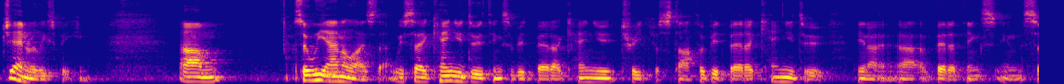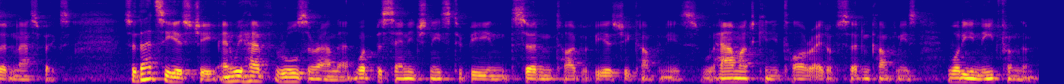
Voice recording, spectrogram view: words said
generally speaking. Um, so we analyze that. We say, can you do things a bit better? Can you treat your staff a bit better? Can you do, you know, uh, better things in certain aspects? So that's ESG, and we have rules around that. What percentage needs to be in certain type of ESG companies? How much can you tolerate of certain companies? What do you need from them?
